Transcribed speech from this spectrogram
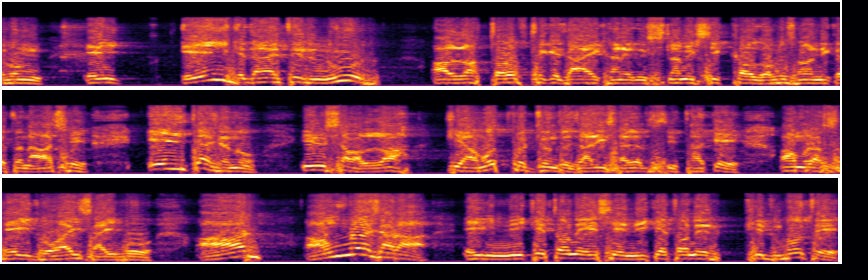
এবং এই এই হেদায়েতের নূর আল্লাহর তরফ থেকে যা এখানে ইসলামিক শিক্ষা ও গবেষণা নিকেতনে আছে, এইটা যেন ইনশাআল্লাহ কিয়ামত পর্যন্ত জারি সাজাতে থাকে, আমরা সেই দোয়াই চাইব। আর আমরা যারা এই নিকেতনে এসে, নিকেতনের খিদমতে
